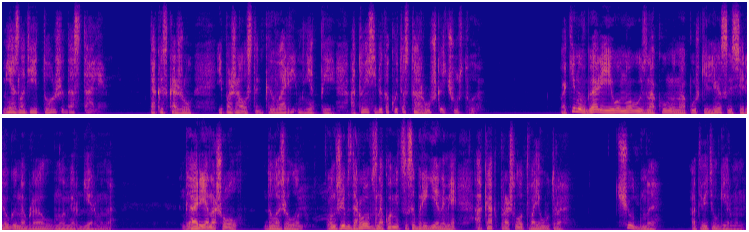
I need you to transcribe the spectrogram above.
Меня злодеи тоже достали». Так и скажу. И, пожалуйста, говори мне ты, а то я себя какой-то старушкой чувствую. Покинув Гарри и его новую знакомую на опушке леса, Серега набрал номер Германа. «Гарри я нашел!» — доложил он. «Он жив-здоров, знакомится с аборигенами. А как прошло твое утро?» «Чудно», — ответил Герман.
